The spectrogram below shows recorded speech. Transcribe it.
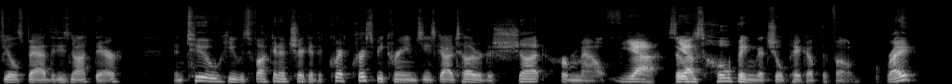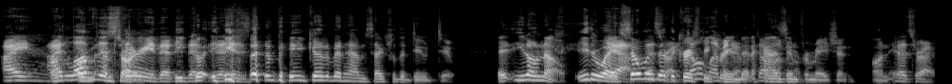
feels bad that he's not there and two he was fucking a chick at the quick krispy kremes he's got to tell her to shut her mouth yeah. so Yep. he's hoping that she'll pick up the phone right I Mm. I Or- love or- this theory that, he that, could, that he, his could have been, he could have been having sex with a dude too. It- you don't know. Either way, Yeah, someone's at the right. Don't Krispy Kreme that Don't has limit him. information on him. that's right.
